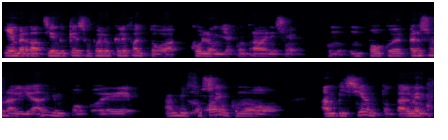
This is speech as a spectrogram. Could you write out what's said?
Y en verdad siento que eso fue lo que le faltó a Colombia contra Venezuela, como un poco de personalidad y un poco de ambición, no sé, como ambición totalmente.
